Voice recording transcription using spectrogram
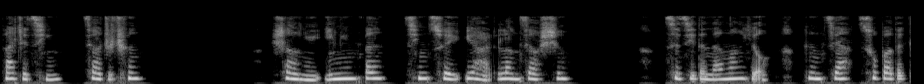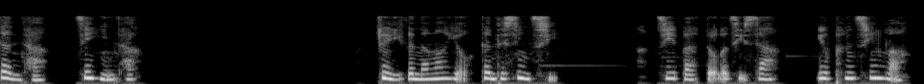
发着情叫着春。少女银铃般清脆悦耳的浪叫声，刺激的男网友更加粗暴的干他奸淫他。这一个男网友干得兴起，鸡巴抖了几下又喷精了。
